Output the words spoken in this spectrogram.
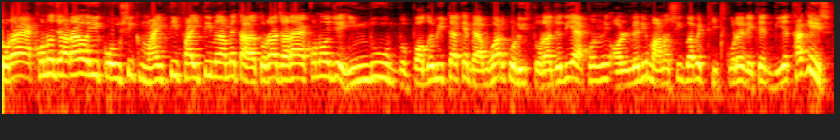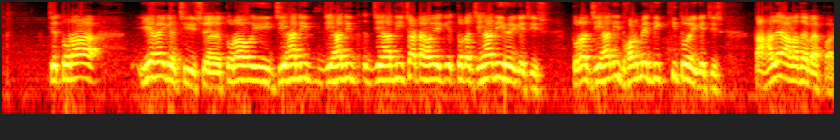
তোরা এখনও যারা ওই কৌশিক মাইতি ফাইতি নামে তা, তোরা যারা এখনও ওই যে হিন্দু পদবিটাকে ব্যবহার করিস, তোরা যদি এখন অলরেডি মানসিকভাবে ঠিক করে রেখে দিয়ে থাকিস যে তোরা ইয়ে হয়ে গেছিস তোরা ওই জেহাদি জেহাদি জেহাদি চাটা হয়ে তোরা জেহাদি হয়ে গেছিস, তোরা জেহাদি ধর্মে দীক্ষিত হয়ে গেছিস, তাহলে আলাদা ব্যাপার।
